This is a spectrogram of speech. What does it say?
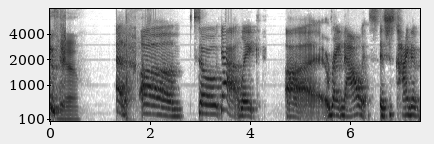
as Yeah. and um so yeah like uh right now it's it's just kind of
